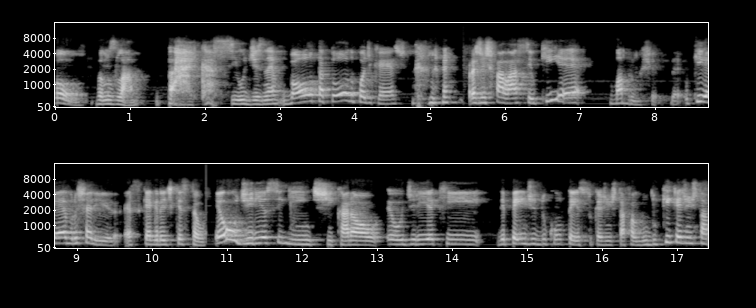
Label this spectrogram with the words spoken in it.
Bom, vamos lá. Ai, Cacildes, né? Volta todo o podcast né? para a gente falar assim, o que é uma bruxa, né? O que é bruxaria? Essa que é a grande questão. Eu diria o seguinte, Carol, eu diria que depende do contexto que a gente está falando, do que, que a gente está,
